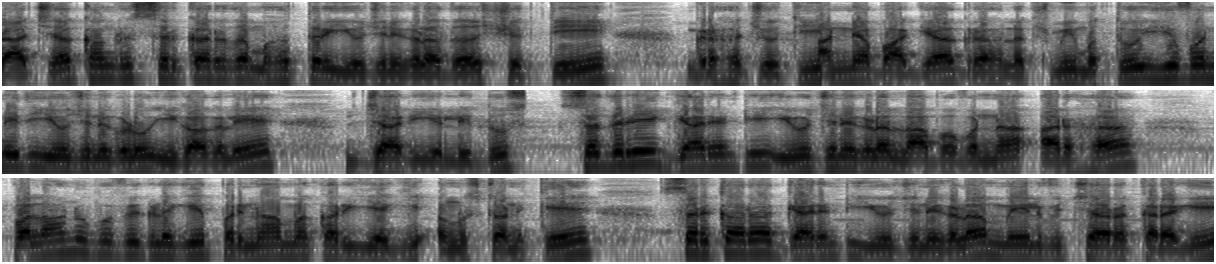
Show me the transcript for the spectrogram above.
ರಾಜ್ಯ ಕಾಂಗ್ರೆಸ್ ಸರ್ಕಾರದ ಮಹತ್ತರ ಯೋಜನೆಗಳಾದ ಶಕ್ತಿ, ಗೃಹ ಜ್ಯೋತಿ ಅನ್ಯಭಾಗ್ಯ ಗೃಹಲಕ್ಷ್ಮಿ ಮತ್ತು ಯುವ ನಿಧಿ ಯೋಜನೆಗಳು ಈಗಾಗಲೇ ಜಾರಿಯಲ್ಲಿದ್ದು, ಸದರಿ ಗ್ಯಾರಂಟಿ ಯೋಜನೆಗಳ ಲಾಭವನ್ನ ಅರ್ಹ ಫಲಾನುಭವಿಗಳಿಗೆ ಪರಿಣಾಮಕಾರಿಯಾಗಿ ಅನುಷ್ಠಾನಕ್ಕೆ ಸರ್ಕಾರ ಗ್ಯಾರಂಟಿ ಯೋಜನೆಗಳ ಮೇಲ್ವಿಚಾರಕರಾಗಿ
